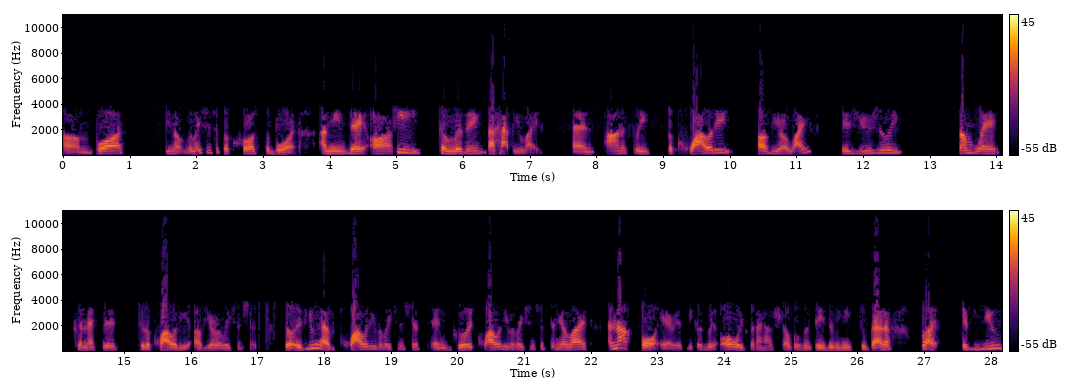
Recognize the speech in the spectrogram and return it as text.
um, boss, you know, relationships across the board. I mean, they are key to living a happy life. And honestly, the quality of your life is usually some way connected to the quality of your relationships. So if you have quality relationships and good quality relationships in your life, and not all areas, because we're always going to have struggles and things that we need to do better, but if you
